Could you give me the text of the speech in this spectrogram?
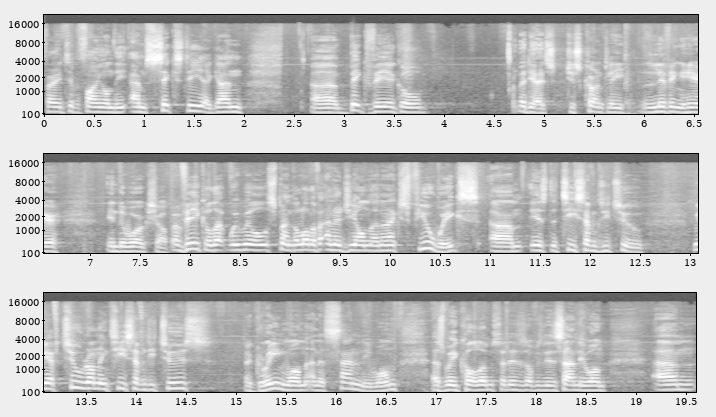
very typifying on the M60. Again, uh, big vehicle, but yeah, it's just currently living here in the workshop. A vehicle that we will spend a lot of energy on in the next few weeks um, is the T72. We have two running T72s, a green one and a sandy one, as we call them. So this is obviously the sandy one. Um,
